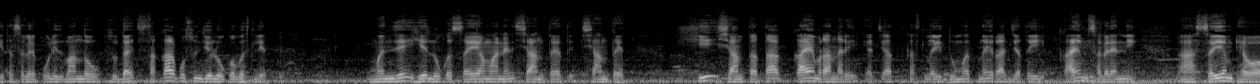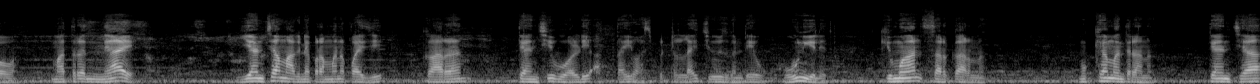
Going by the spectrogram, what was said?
इथं सगळे पोलीस बांधवसुद्धा आहेत. सकाळपासून जे लोक बसलेत म्हणजे हे लोक संयमाने शांत आहेत शांत आहेत. ही शांतता कायम राहणार आहे याच्यात कसलंही दुमत नाही. राज्यातही कायम सगळ्यांनी संयम ठेवावा. मात्र न्याय यांच्या मागण्याप्रमाणे पाहिजे. कारण त्यांची बॉडी आत्ताही हॉस्पिटलला चोवीस घंटे होऊन गेलेत. किमान सरकारनं मुख्यमंत्र्यानं त्यांच्या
